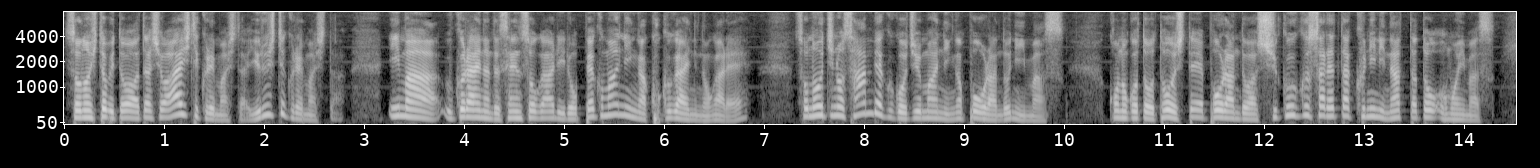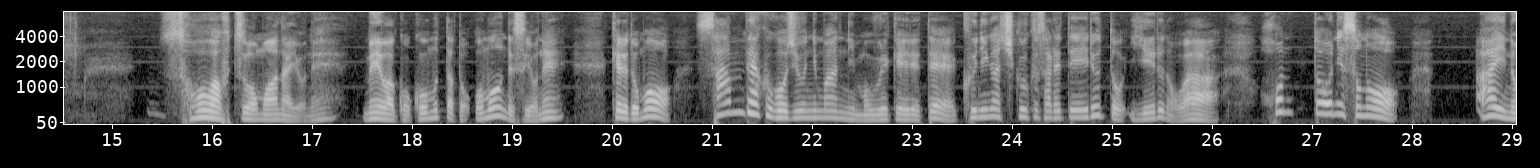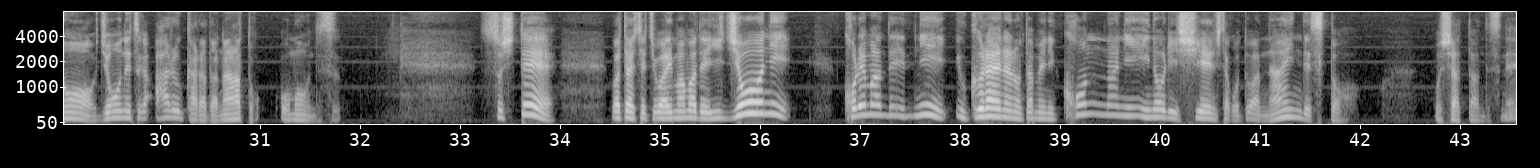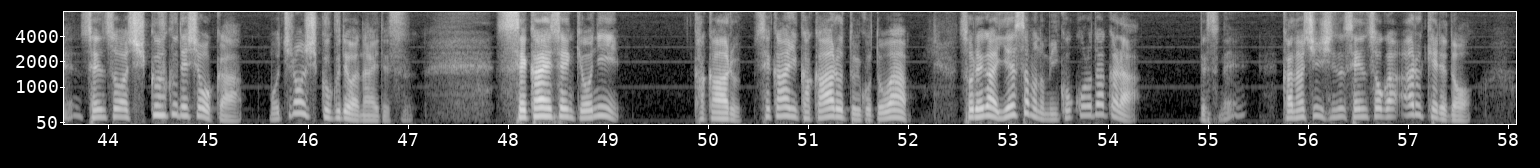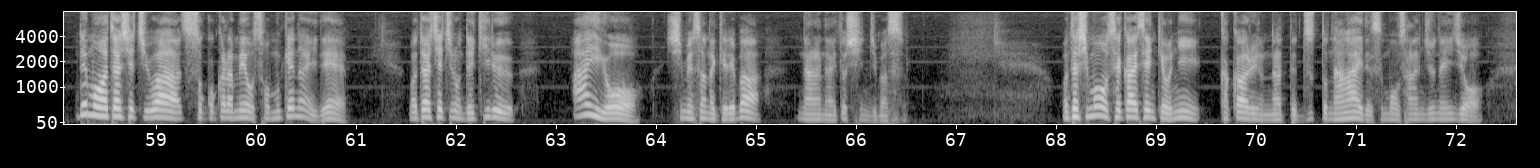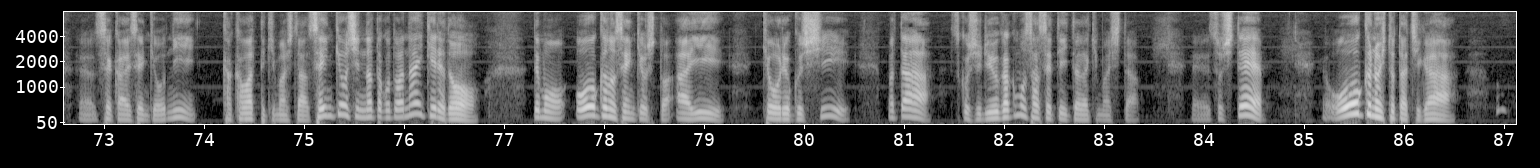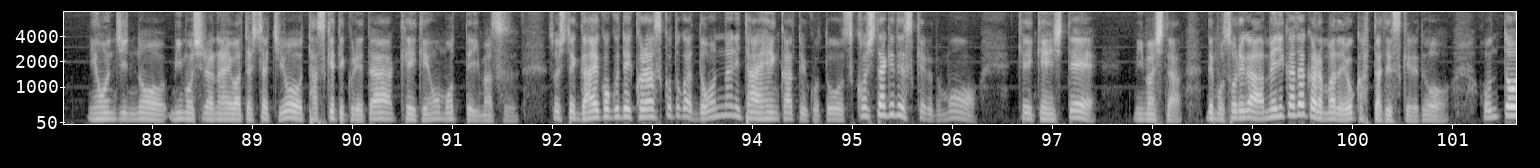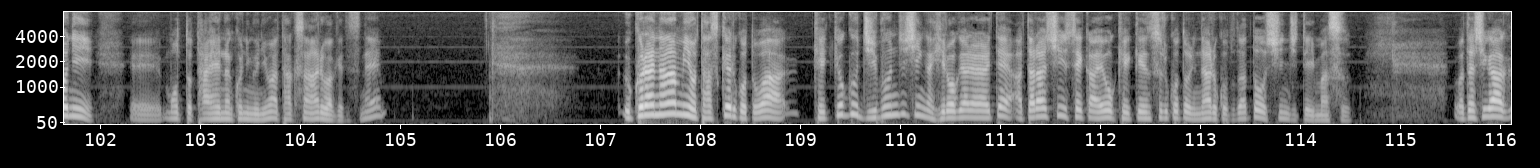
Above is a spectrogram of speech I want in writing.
その人々は私を愛してくれました。許してくれました。今ウクライナで戦争があり600万人が国外に逃れそのうちの350万人がポーランドにいます。このことを通してポーランドは祝福された国になったと思います。そうは普通思わないよね。迷惑を被ったと思うんですよね。けれども352万人も受け入れて国が祝福されていると言えるのは本当にその愛の情熱があるからだなと思うんです。そして私たちは今まで異常にこれまでにウクライナのためにこんなに祈り支援したことはないんですとおっしゃったんですね。戦争は祝福でしょうか？もちろん祝福ではないです。世界選挙に関わる世界に関わるということはそれがイエス様の御心だからですね。悲しい戦争があるけれどでも私たちはそこから目を背けないで私たちのできる愛を示さなければならないと信じます。私も世界選挙に関わるようになってずっと長いです。もう30年以上世界選挙に関わってきました。宣教師になったことはないけれどでも多くの宣教師と会い協力しまた少し留学もさせていただきました。そして多くの人たちが日本人の身も知らない私たちを助けてくれた経験を持っています。そして外国で暮らすことがどんなに大変かということを少しだけですけれども経験してみました。でもそれがアメリカだからまだ良かったですけれど本当に、えー、もっと大変な国々はたくさんあるわけですね。ウクライナ難民を助けることは結局自分自身が広げられて新しい世界を経験することになることだと信じています。私が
